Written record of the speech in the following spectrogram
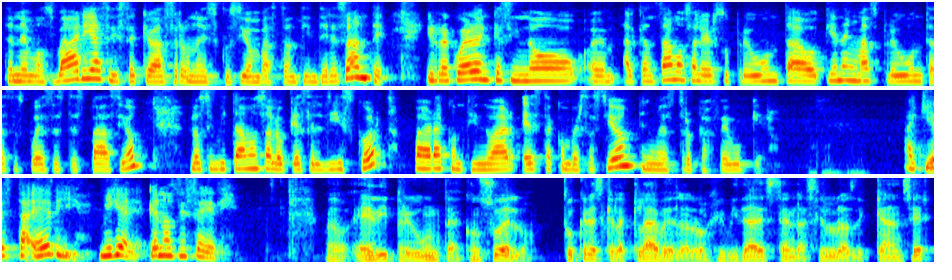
Tenemos varias y sé que va a ser una discusión bastante interesante. Y recuerden que si no em, alcanzamos a leer su pregunta o tienen más preguntas después de este espacio, los invitamos a lo que es el Discord para continuar esta conversación en nuestro café buquero. Aquí está Eddie. Miguel, ¿qué nos dice Eddie? Bueno, Eddie pregunta, Consuelo, ¿Tú crees que la clave de la longevidad está en las células de cáncer?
